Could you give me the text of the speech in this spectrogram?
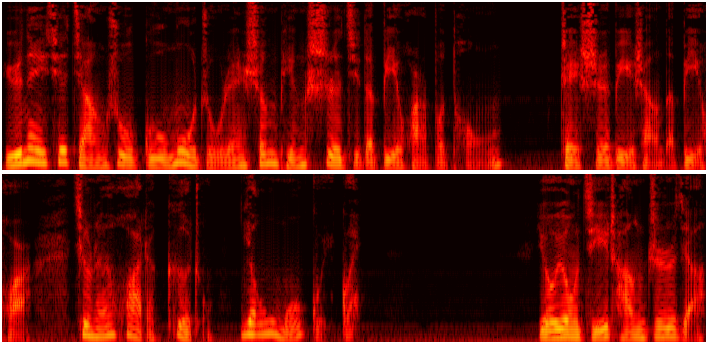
与那些讲述古墓主人生平事迹的壁画不同。这石壁上的壁画竟然画着各种妖魔鬼怪，有用极长指甲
